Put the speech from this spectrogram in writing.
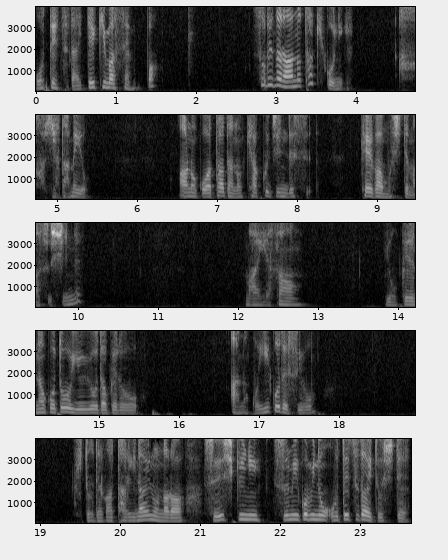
お手伝いできませんわ。それならあの滝子に「ああいやダメよ。あの子はただの客人です。怪我もしてますしね。マイヤさん余計なことを言うようだけどあの子いい子ですよ。人手が足りないのなら正式に住み込みのお手伝いとして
